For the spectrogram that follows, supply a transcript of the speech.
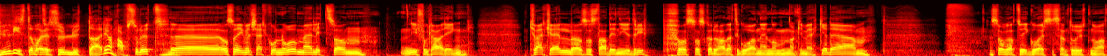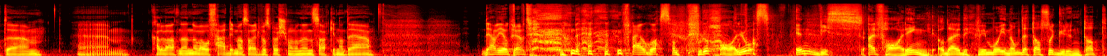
Hun viste det var resolutt der, ja. Absolutt. Mm. Uh, og så Ingvild Kjerkol nå, med litt sånn ny forklaring hver kveld, og så stadig nye drypp, og så skal du ha dette gående i noen uker. Det Jeg så at i går så sendte hun ut noe at um, hva det var, at Nå var hun ferdig med å svare på spørsmål om denne saken. at det det har vi jo prøvd. det pleier å gå sånn. For du har jo en viss erfaring, og det er det vi må innom. Dette er også grunnen til at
